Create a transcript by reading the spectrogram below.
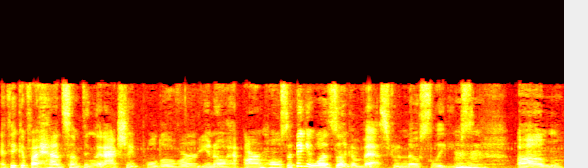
i think if i had something that actually pulled over you know armholes i think it was like a vest with no sleeves. Um,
